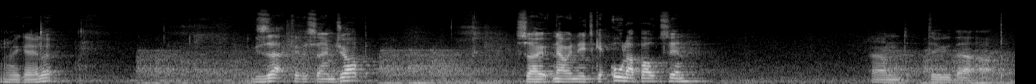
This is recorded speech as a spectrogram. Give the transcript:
There we go, look. Exactly the same job. So now we need to get all our bolts in and do that up.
